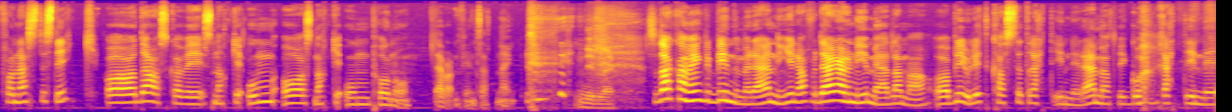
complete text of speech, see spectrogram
for neste stikk, og da skal vi snakke om og snakke om porno. Det var en fin setning. Nydelig. Så da kan vi egentlig begynne med dere nye, da, for dere er jo nye medlemmer. Og blir jo litt kastet rett inn i det med at vi går rett inn i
